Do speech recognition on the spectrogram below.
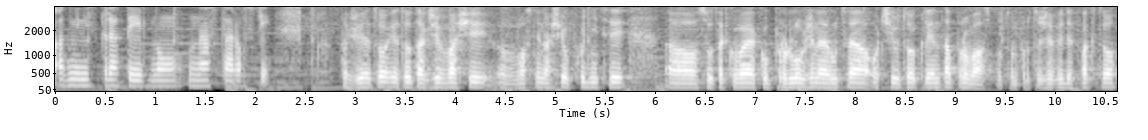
administratívnu na starosti. Takže je to, je to tak, že vaši, vlastně naši obchodníci uh, jsou takové jako prodloužené ruce a oči u toho klienta pro vás potom, protože vy de facto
